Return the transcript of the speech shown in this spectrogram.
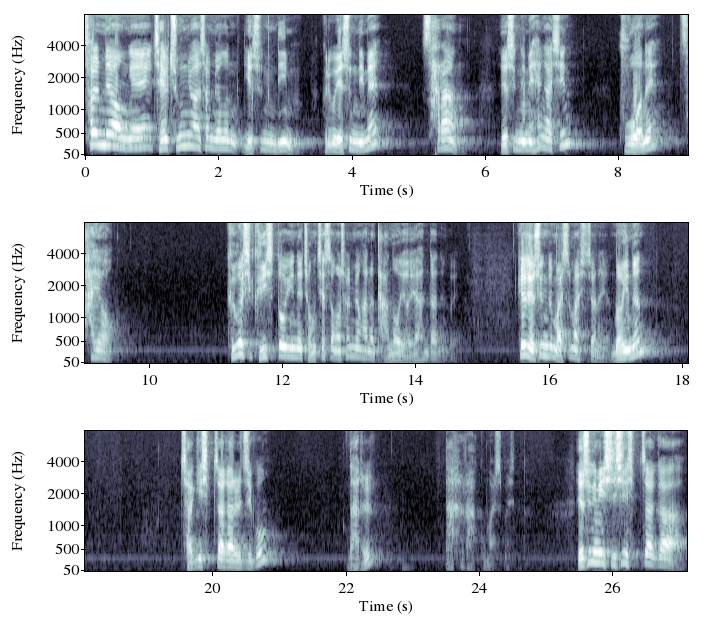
설명의 제일 중요한 설명은 예수님, 그리고 예수님의 사랑, 예수님이 행하신 구원의 사역. 그것이 그리스도인의 정체성을 설명하는 단어여야 한다는 거예요. 그래서 예수님도 말씀하시잖아요. 너희는 자기 십자가를 지고 나를 따르라고 말씀하신다. 예수님이 지신 십자가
